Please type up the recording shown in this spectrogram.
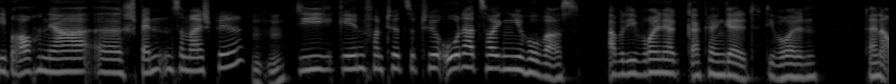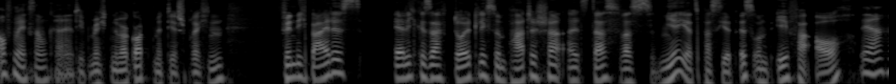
Die brauchen ja äh, Spenden zum Beispiel. Mhm. Die gehen von Tür zu Tür oder Zeugen Jehovas. Aber die wollen ja gar kein Geld. Die wollen deine Aufmerksamkeit. Die möchten über Gott mit dir sprechen. Finde ich beides, ehrlich gesagt, deutlich sympathischer als das, was mir jetzt passiert ist und Eva auch. ja.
